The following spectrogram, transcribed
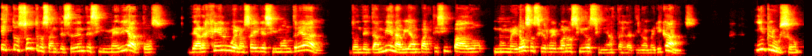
estos otros antecedentes inmediatos de Argel, Buenos Aires y Montreal, donde también habían participado numerosos y reconocidos cineastas latinoamericanos. Incluso,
